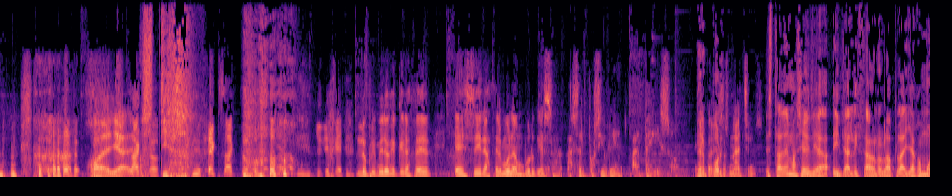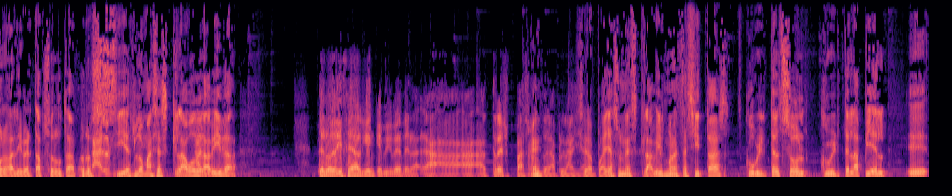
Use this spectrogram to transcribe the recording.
Joder, ya. Exacto. hostias. Exacto. Yo dije, lo primero que quiero hacer es ir a hacerme una hamburguesa, a ser posible, al Peguiso. ¿Eh? Pero por- esos nachos. Está demasiado idea- idealizado, ¿no? La playa como la libertad absoluta, pero Total. si es lo más esclavo de la vida. Te lo dice alguien que vive de la- a, a- a tres pasos ¿Eh? de la Si playa. la playa es un esclavismo, necesitas cubrirte el sol, cubrirte la piel, eh,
